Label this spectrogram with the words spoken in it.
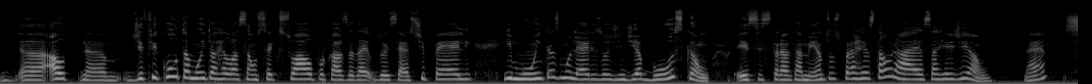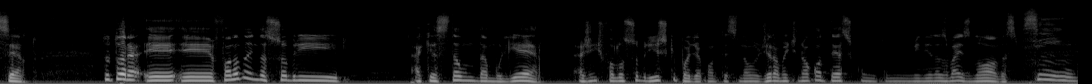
uh, uh, dificulta muito a relação sexual por causa da, do excesso de pele. E muitas mulheres hoje em dia buscam esses tratamentos para restaurar essa região. Né? Certo. Doutora, falando ainda sobre a questão da mulher, a gente falou sobre isso que pode acontecer, não, geralmente não acontece com, com meninas mais novas. Sim.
